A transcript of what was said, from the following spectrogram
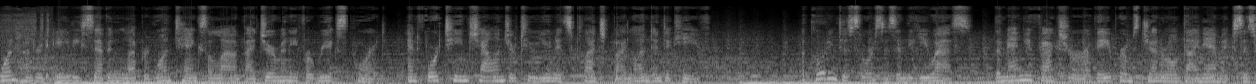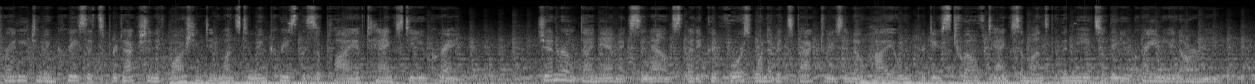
187 Leopard 1 tanks allowed by Germany for re-export, and 14 Challenger 2 units pledged by London to Kiev. According to sources in the U.S., the manufacturer of Abrams General Dynamics is ready to increase its production if Washington wants to increase the supply of tanks to Ukraine. General Dynamics announced that it could force one of its factories in Ohio and produce 12 tanks a month for the needs of the Ukrainian army.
